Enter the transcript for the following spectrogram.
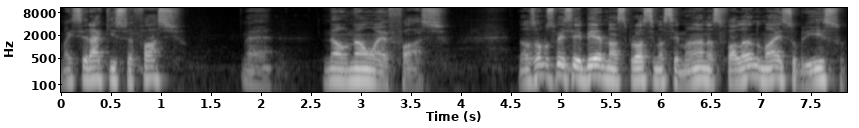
Mas será que isso é fácil? É. Não, não é fácil. Nós vamos perceber nas próximas semanas, falando mais sobre isso,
